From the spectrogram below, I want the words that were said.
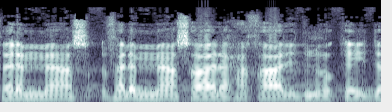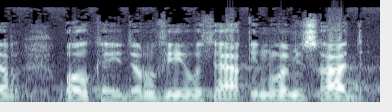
فلما فلما صالح خالد وكيدر وكيدر في وثاق ومصاد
